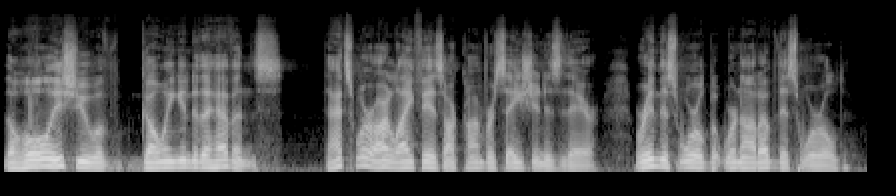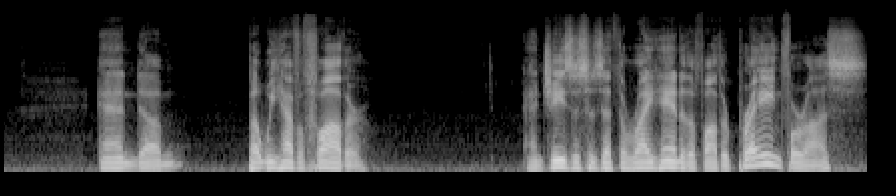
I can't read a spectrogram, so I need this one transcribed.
the whole issue of going into the heavens. That's where our life is. Our conversation is there. We're in this world, but we're not of this world. And, um, but we have a Father. And Jesus is at the right hand of the Father praying for us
